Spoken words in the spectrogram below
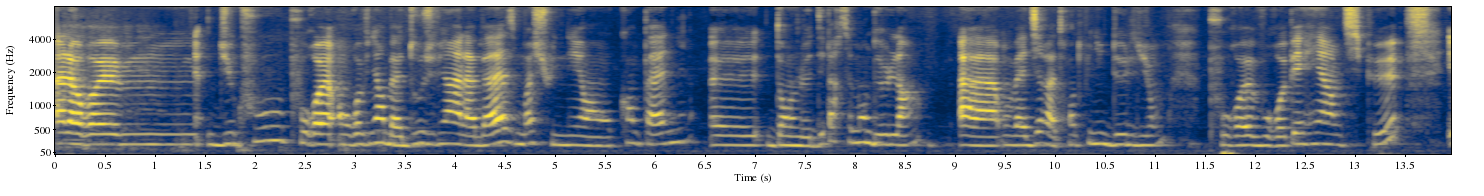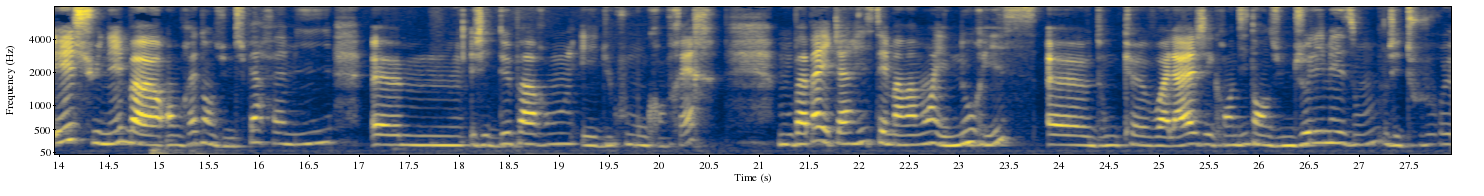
Alors, euh, du coup, pour euh, en revenir bah, d'où je viens à la base, moi je suis née en campagne, euh, dans le département de l'Ain, on va dire à 30 minutes de Lyon, pour euh, vous repérer un petit peu. Et je suis née bah, en vrai dans une super famille. Euh, J'ai deux parents et du coup mon grand frère. Mon papa est cariste et ma maman est nourrice. Euh, donc voilà, j'ai grandi dans une jolie maison. J'ai toujours eu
